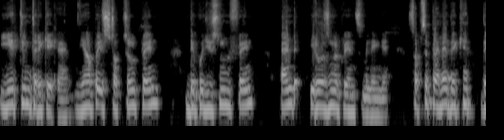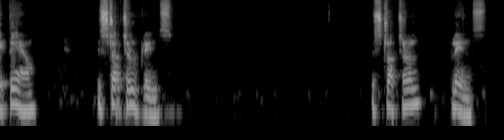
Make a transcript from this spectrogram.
ये तीन तरीके के हैं। यहाँ पे structural plain depositional plain and erosional plains मिलेंगे। सबसे पहले देखें, देखते हैं हम structural plains structural plains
